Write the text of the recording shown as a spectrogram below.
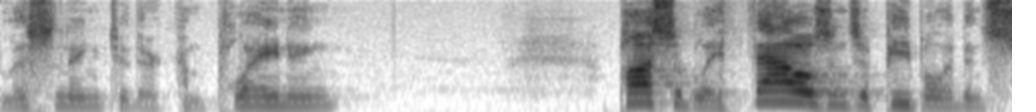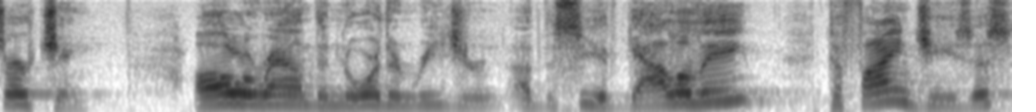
listening to their complaining. Possibly thousands of people have been searching all around the northern region of the Sea of Galilee to find Jesus.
